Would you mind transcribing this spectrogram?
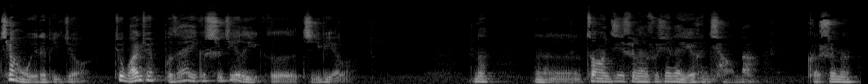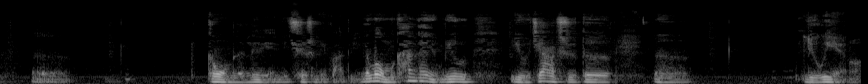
降维的比较，就完全不在一个世界的一个级别了。那嗯，照相机虽然说现在也很强大。可是呢，呃，跟我们人类的眼睛确实没法比。那么我们看看有没有有价值的，呃，留言啊。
